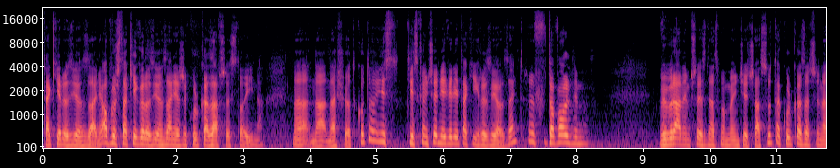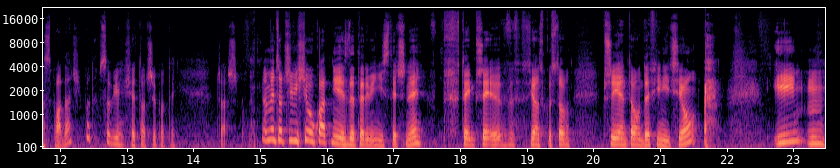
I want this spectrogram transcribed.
takie rozwiązanie. Oprócz takiego rozwiązania, że kulka zawsze stoi na, na, na, na środku, to jest nieskończenie wiele takich rozwiązań, które w dowolnym, wybranym przez nas momencie czasu ta kulka zaczyna spadać i potem sobie się toczy po tej czaszy. No więc oczywiście układ nie jest deterministyczny w, tej, w związku z tą przyjętą definicją i mm,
